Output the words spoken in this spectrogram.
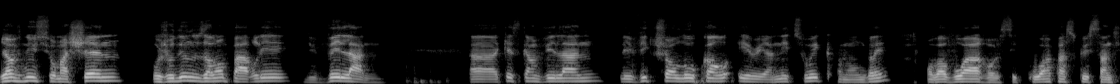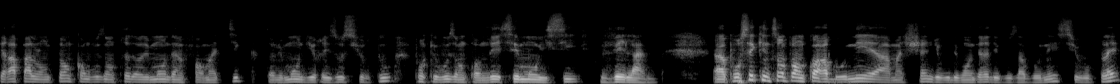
Bienvenue sur ma chaîne. Aujourd'hui, nous allons parler du VLAN. Euh, Qu'est-ce qu'un VLAN? Les Virtual Local Area Network en anglais. On va voir euh, c'est quoi parce que ça ne fera pas longtemps quand vous entrez dans le monde informatique, dans le monde du réseau surtout, pour que vous entendez ces mots ici, VLAN. Euh, pour ceux qui ne sont pas encore abonnés à ma chaîne, je vous demanderai de vous abonner, s'il vous plaît,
